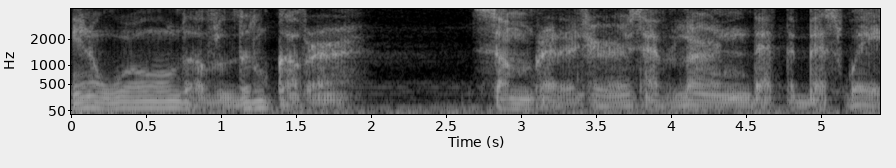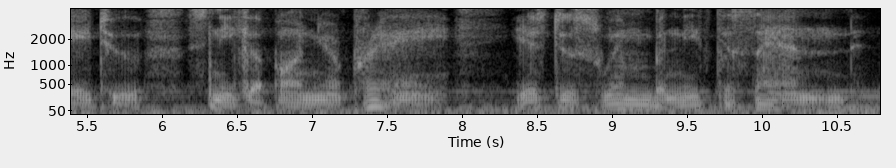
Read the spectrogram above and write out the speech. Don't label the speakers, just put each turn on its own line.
In a world of little cover, some predators have learned that the best way to sneak up on your prey is to swim beneath the sand.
